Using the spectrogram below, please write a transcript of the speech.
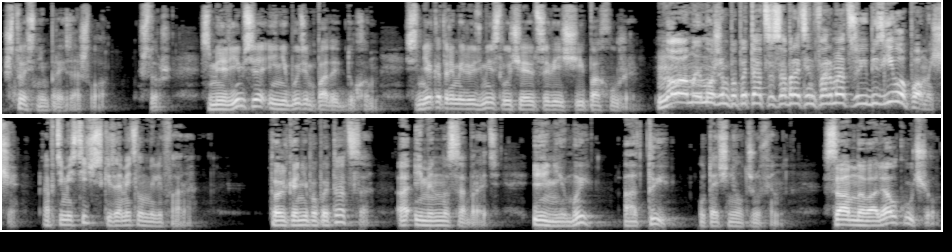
что с ним произошло. Что ж, смиримся и не будем падать духом. С некоторыми людьми случаются вещи и похуже. Но мы можем попытаться собрать информацию и без его помощи, оптимистически заметил Мелифара. Только не попытаться, а именно собрать. И не мы, а ты, уточнил Джуфин. Сам навалял кучу,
